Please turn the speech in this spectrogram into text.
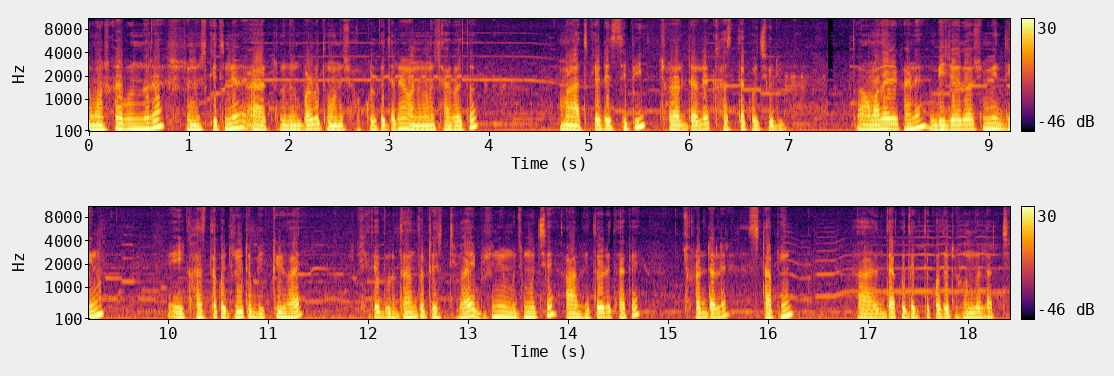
নমস্কার বন্ধুরা সুনীস কিচেনের আর নতুন পর্ব তোমাদের সকলকে জানাই অনেক অনেক স্বাগত। আমার আজকের রেসিপি ছোলার ডালের খাস্তা কচুরি। তো আমাদের এখানে বিজয় দশমীর দিন এই খাস্তা কচুরিটা বিক্রি হয়। খেতে দুর্দান্ত টেস্টি হয়, ভীষণই মুচমুচে আর ভেতরে থাকে ছোলার ডালের স্টাফিং আর দেখো দেখতে কতটা সুন্দর লাগছে।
